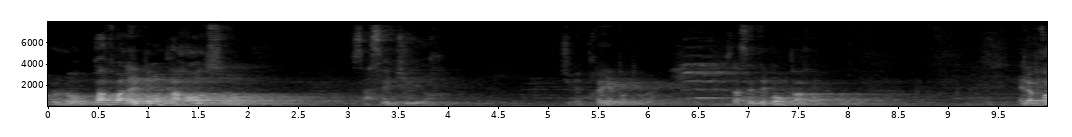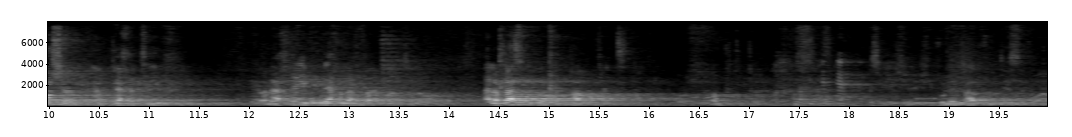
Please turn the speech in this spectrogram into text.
Non, non, non. Parfois, les bonnes paroles sont Ça, c'est dur. Je vais prier pour toi. Ça, c'est des bonnes paroles. Et le prochain impératif, et on arrive vers la fin maintenant, à la place où on parle en fait, un petit peu. je ne voulais pas vous décevoir.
